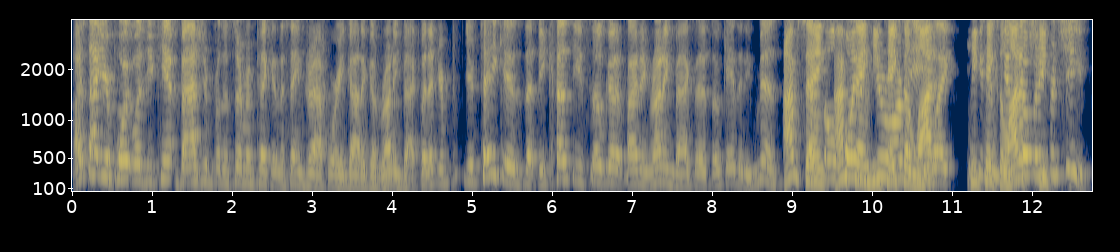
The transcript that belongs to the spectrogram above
I thought your point was you can't bash him for the Sermon pick in the same draft where he got a good running back. But if your your take is that because he's so good at finding running backs, that it's okay that he missed. I'm that's saying the whole I'm saying he zero takes a lot of Like, we he takes a lot of somebody cheap- for cheap.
